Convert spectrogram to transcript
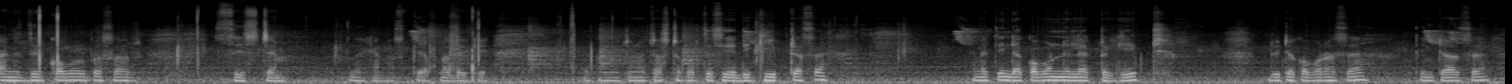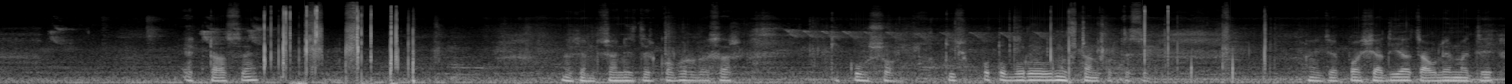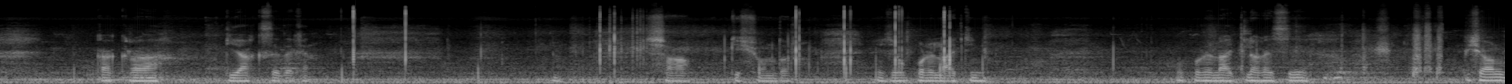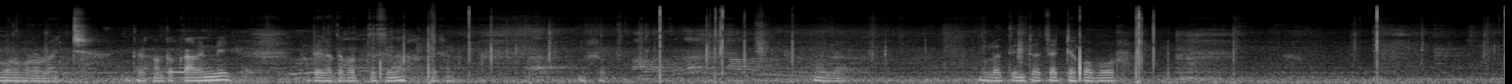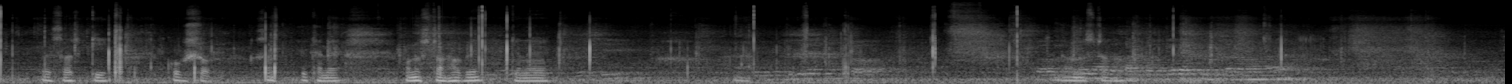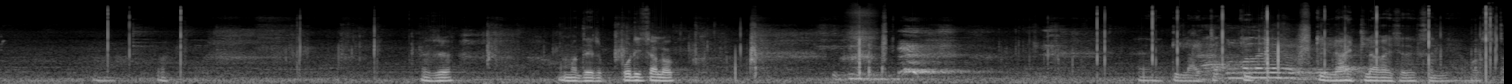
চাইনিজদের কবর বেচার সিস্টেম দেখেন আজকে আপনাদেরকে দেখানোর জন্য চেষ্টা করতেছি। এদি গিফট আছে। এখানে তিনটা কবর নিলে একটা গিফট দুইটা কবর আছে, তিনটা আছে, একটা আছে। দেখেন চাইনিজদের কবর বেচার কি কৌশল, কি কত বড় অনুষ্ঠান করতেছে। এই যে পয়সা দিয়া চাউলের মধ্যে কাঁকড়া কি আঁকছে দেখেন। সাপ কি সুন্দর। এই যে উপরে লাইটিং, উপরে লাইট লাগাইছে। বিশাল বড় বড় লাইট। এখন তো কারেন্ট নেই, দেখাতে পারতেছি না, দেখেন। তিনটা চারটা কবর। স্যার কি। কৌশল? এখানে অনুষ্ঠান হবে, এখানে অনুষ্ঠান হবে। যে আমাদের পরিচালক কি লাইট কি লাইট লাগাইছে দেখছেন অবস্থা।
